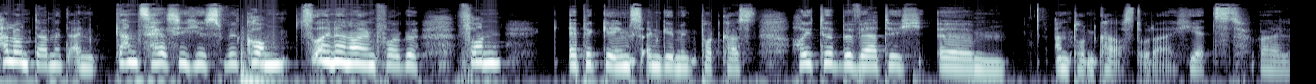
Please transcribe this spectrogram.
Hallo und damit ein ganz herzliches Willkommen zu einer neuen Folge von Epic Games, ein Gaming Podcast. Heute bewerte ich ähm, Anton Cast oder jetzt, weil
